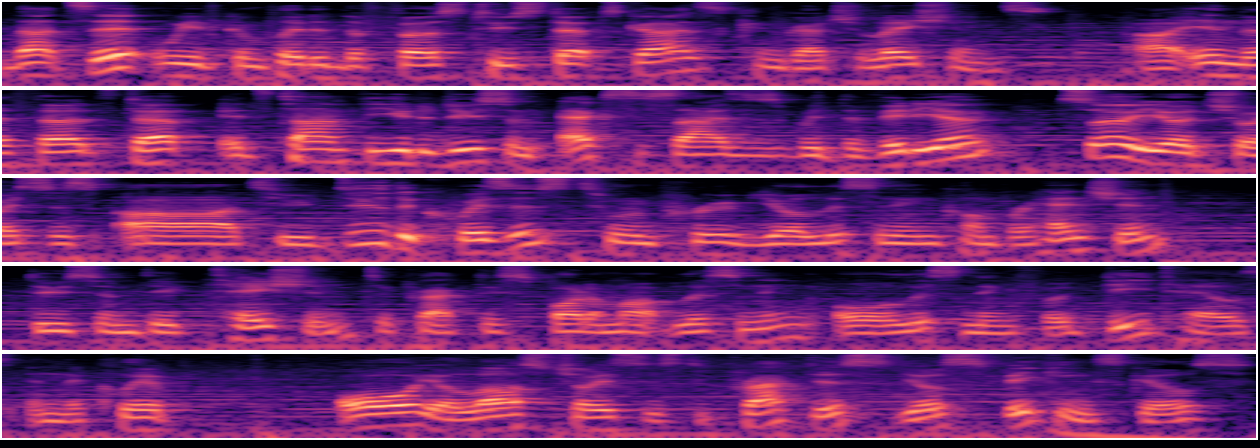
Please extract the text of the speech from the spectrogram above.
That's it, we've completed the first two steps guys, congratulations. Uh, in the third step, it's time for you to do some exercises with the video. So your choices are to do the quizzes to improve your listening comprehension, do some dictation to practice bottom-up listening or listening for details in the clip, or your last choice is to practice your speaking skills.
